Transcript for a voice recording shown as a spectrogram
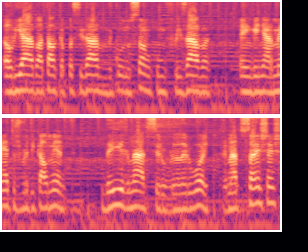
aliado à tal capacidade de condução, como frisava, em ganhar metros verticalmente. Daí Renato ser o verdadeiro 8. Renato Sanches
